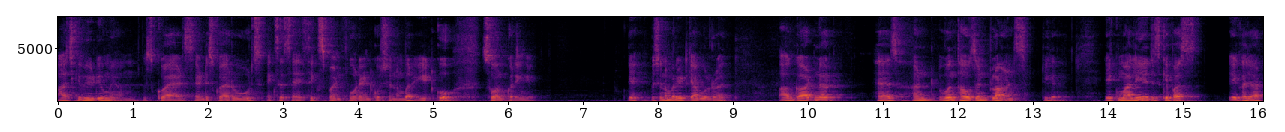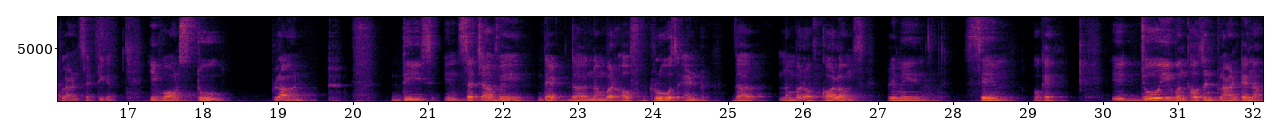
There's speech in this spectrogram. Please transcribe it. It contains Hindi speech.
आज की वीडियो में हम squares and square roots exercise six point four and question number eight को सॉल्व करेंगे। ओके क्वेश्चन नंबर एट क्या बोल रहा है? A gardener has one thousand plants ठीक है? एक माली है जिसके पास एक हज़ार प्लांट्स है, ठीक है? He wants to plant these in such a way that the number of rows and the number of columns remain same, okay? ये जो ये वन थाउज़ेंड प्लांट है ना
